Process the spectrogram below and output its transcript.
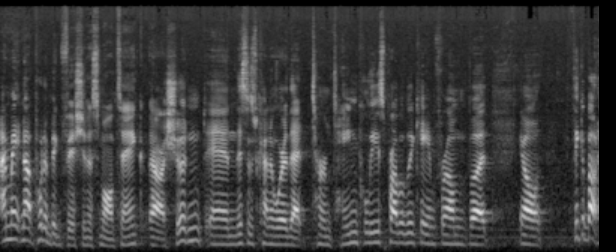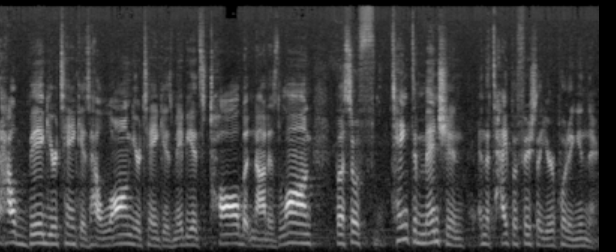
I might not put a big fish in a small tank, or I shouldn't. And this is kind of where that term tang police probably came from. But you know. Think about how big your tank is, how long your tank is. Maybe it's tall but not as long. But so f- tank dimension and the type of fish that you're putting in there.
